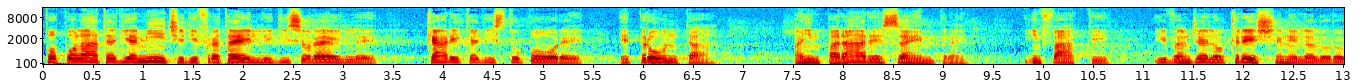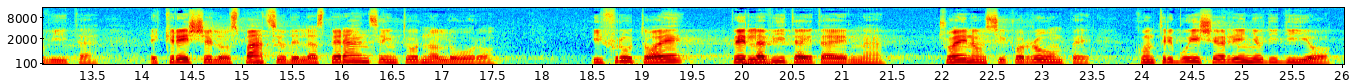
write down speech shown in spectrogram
popolata di amici, di fratelli, di sorelle, carica di stupore e pronta a imparare sempre. Infatti il Vangelo cresce nella loro vita e cresce lo spazio della speranza intorno a loro. Il frutto è per la vita eterna, cioè non si corrompe, contribuisce al regno di Dio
